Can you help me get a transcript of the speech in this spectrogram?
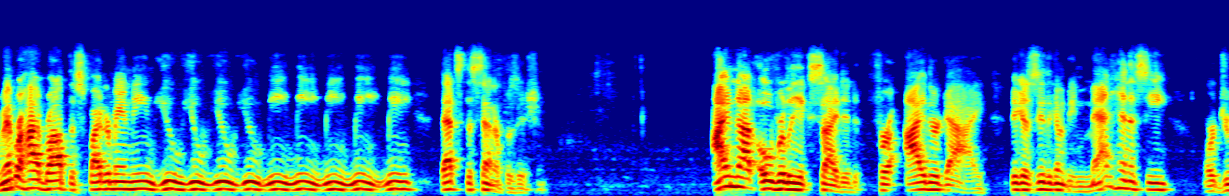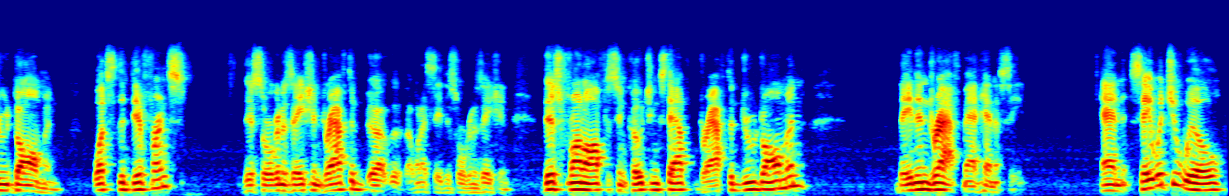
Remember how I brought up the Spider Man meme? You, you, you, you, me, me, me, me, me. That's the center position. I'm not overly excited for either guy because it's either going to be Matt Hennessy or Drew Dalman. What's the difference? This organization drafted, uh, when I say this organization, this front office and coaching staff drafted Drew Dalman. They didn't draft Matt Hennessy. And say what you will,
